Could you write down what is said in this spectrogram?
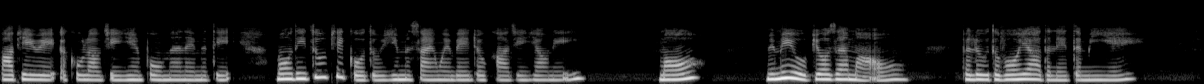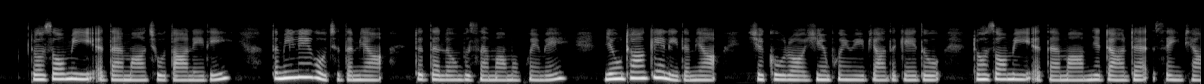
ဘာဖြစ်၍အခုလောက်ကြီး ရင်ပိုမှန်းလဲမသိ မော်သည် သူ့ဖြစ်ကိုသူ ရင်မဆိုင်ဝင်ပဲဒုက္ခကြီးရောက်နေ၏မော်မိမိကို ပြောစမ်းပါအောင်ဘယ်လိုသဘောရသလဲ သမီးရဲ့ ဒေါ်စောမိအတန်မှချိုသားနေသည် သမီးလေးကိုချစ်သမျှ တစ်သက်လုံးပါဇံမမဖွင့်ပဲမြုံထားခဲ့လေသမျှ ယခုတော့ ရင်ဖွင့်၍ပြတကယ်သို့ ဒေါ်စောမိအတန်မှမေတ္တာဓာတ် စိမ်ဖြာ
